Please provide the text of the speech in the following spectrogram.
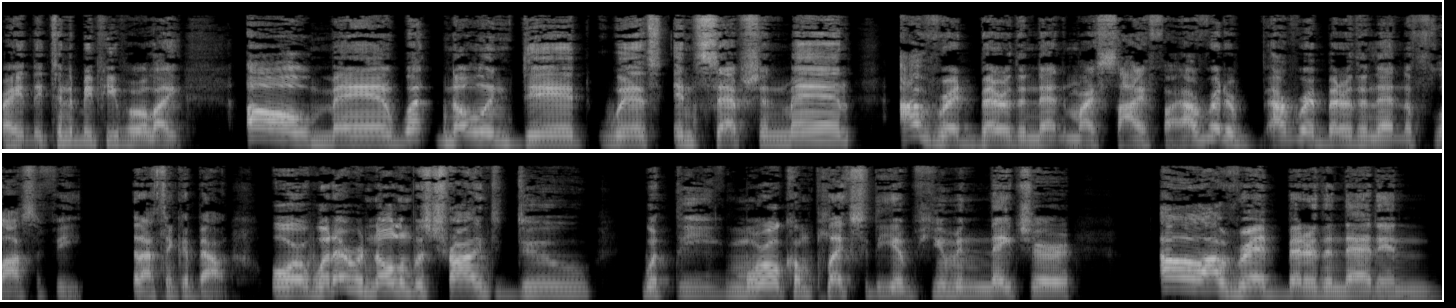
right? They tend to be people who are like, oh man, what Nolan did with Inception, man, I've read better than that in my sci-fi. I've read, I've read better than that in the philosophy that I think about. Or whatever Nolan was trying to do with the moral complexity of human nature. Oh, I've read better than that in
